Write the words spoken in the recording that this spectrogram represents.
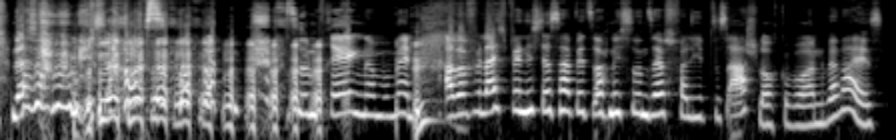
Das war für mich so, so ein prägender Moment. Aber vielleicht bin ich deshalb jetzt auch nicht so ein selbstverliebtes Arschloch geworden, wer weiß.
